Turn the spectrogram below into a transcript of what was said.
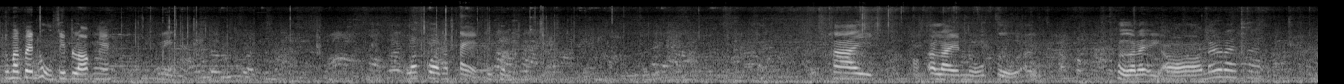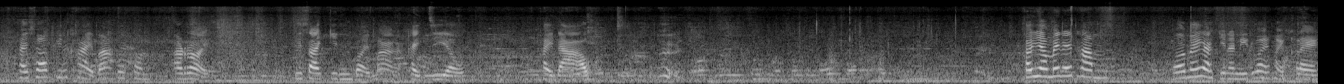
คือมันเป็นถุงซิปล็อกไงนี่แล้วกลัวมันแตกทุกคน ใคร อะไรหนูเผลอเผลออะไรอีกอ๋อไม่เป็นไรค่ะ ใครชอบกินไข่บ้างทุกคนอร่อยดีไซน์กินบ่อยมาก ไข่เจียว ไข่ดาวเขายังไม่ได้ทำโอ้ยแม่อยากกินอันนี้ด้วยหอยแครง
